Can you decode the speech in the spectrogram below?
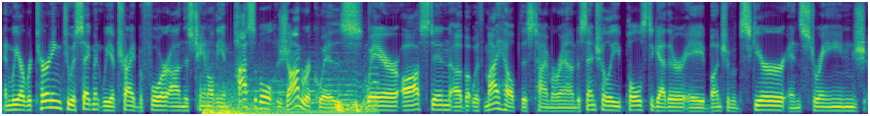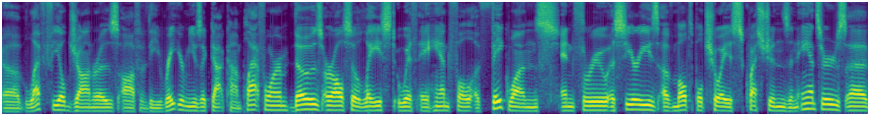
And we are returning to a segment we have tried before on this channel, the Impossible Genre Quiz, where Austen, uh, but with my help this time around, essentially pulls together a bunch of obscure and strange uh, left field genres off of the rateyourmusic.com platform. Those are also laced with a handful of fake ones, and through a series of multiple choice questions questions and answers, uh,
